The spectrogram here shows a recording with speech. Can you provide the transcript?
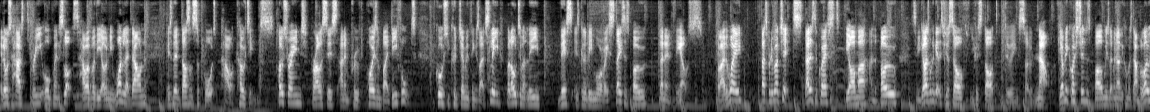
It also has 3 augment slots, however the only one letdown is that it doesn't support power coatings. Close range, paralysis, and improved poison by default. Of course you could gem in things like sleep, but ultimately this is going to be more of a status bow than anything else. But either way, that's pretty much it. That is the quest, the armor, and the bow. So if you guys want to get this for yourself, you can start doing so now. If you have any questions, by all means let me know in the comments down below.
